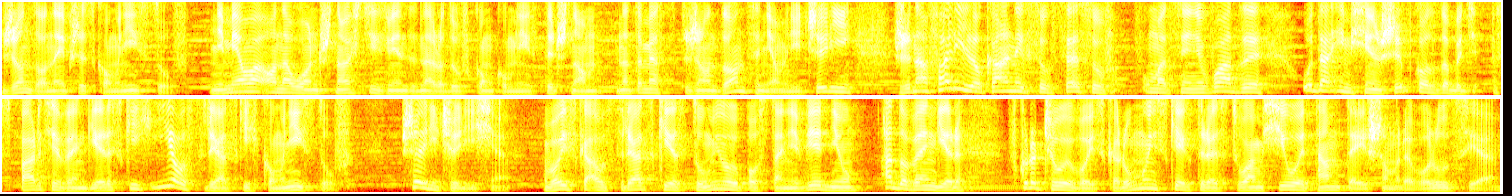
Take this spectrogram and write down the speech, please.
rządzonej przez komunistów. Nie miała ona łączności z międzynarodówką komunistyczną, natomiast rządzący nią liczyli, że na fali lokalnych sukcesów w umacnianiu władzy uda im się szybko zdobyć wsparcie węgierskich i austriackich komunistów. Przeliczyli się. Wojska austriackie stłumiły powstanie w Wiedniu, a do Węgier wkroczyły wojska rumuńskie, które stłamsiły tamtejszą rewolucję.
